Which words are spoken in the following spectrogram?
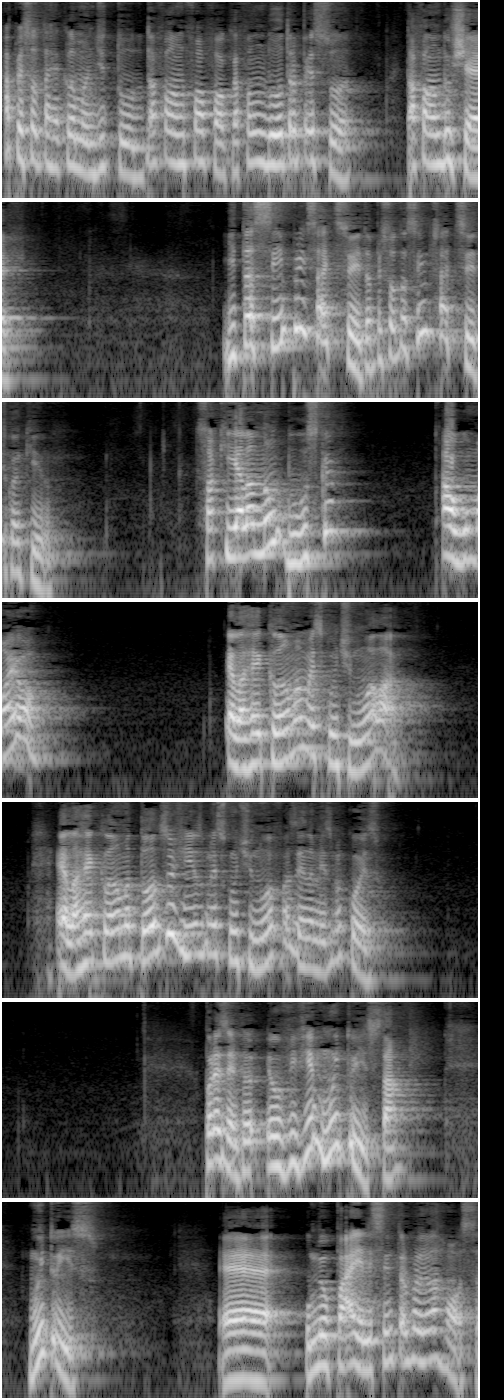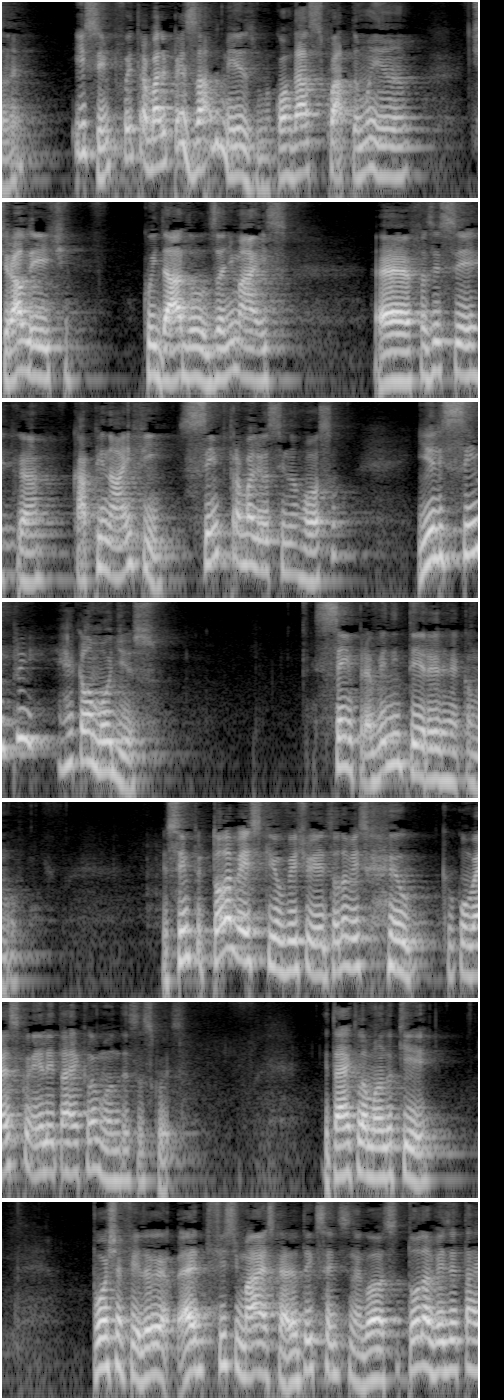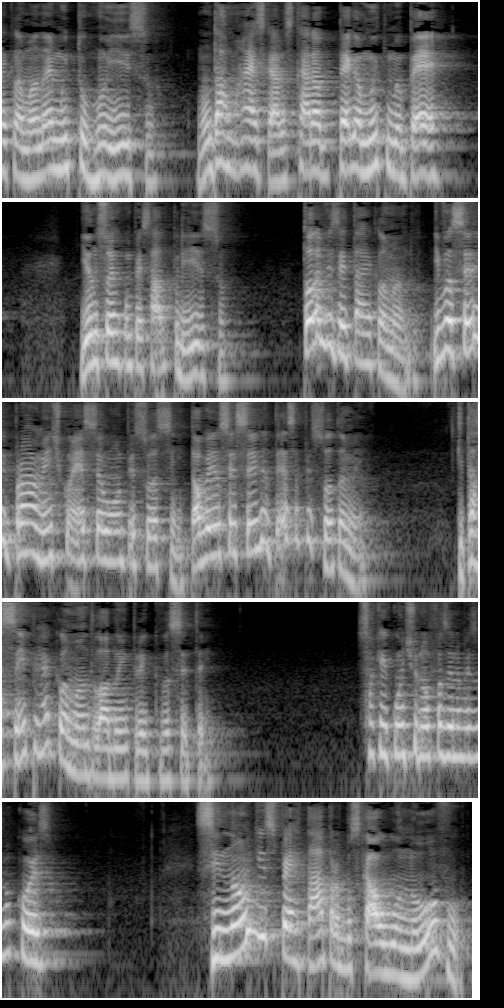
A pessoa está reclamando de tudo, está falando fofoca, está falando de outra pessoa, está falando do chefe. E está sempre insatisfeita, a pessoa está sempre satisfeita com aquilo. Só que ela não busca algo maior. Ela reclama, mas continua lá. Ela reclama todos os dias, mas continua fazendo a mesma coisa. Por exemplo, eu vivia muito isso, tá? Muito isso. É, o meu pai, ele sempre trabalhou na roça, né? E sempre foi trabalho pesado mesmo. Acordar às quatro da manhã, tirar leite, cuidar dos animais, é, fazer cerca, capinar, enfim. Sempre trabalhou assim na roça. E ele sempre reclamou disso. Sempre, a vida inteira ele reclamou. Eu sempre, toda vez que eu vejo ele, toda vez que eu, que eu converso com ele, ele está reclamando dessas coisas. Ele está reclamando que Poxa, filho, é difícil demais, cara. Eu tenho que sair desse negócio. Toda vez ele tá reclamando, é muito ruim isso. Não dá mais, cara. Os caras pegam muito meu pé. E eu não sou recompensado por isso. Toda vez ele tá reclamando. E você provavelmente conhece uma pessoa assim. Talvez você seja até essa pessoa também. Que tá sempre reclamando lá do emprego que você tem. Só que continua fazendo a mesma coisa. Se não despertar para buscar algo novo,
